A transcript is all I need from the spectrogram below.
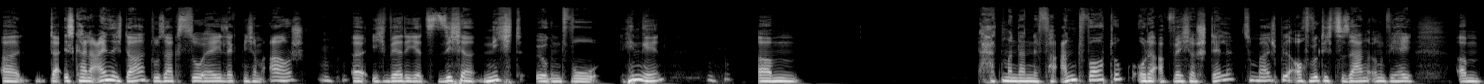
äh, da ist keine Einsicht da, du sagst so, hey, leck mich am Arsch, mhm. äh, ich werde jetzt sicher nicht irgendwo hingehen, Mhm. Ähm, hat man dann eine Verantwortung oder ab welcher Stelle zum Beispiel auch wirklich zu sagen, irgendwie, hey, ähm,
